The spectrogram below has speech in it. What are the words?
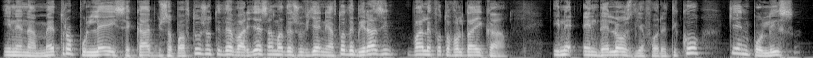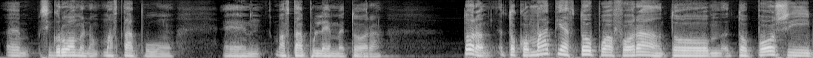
Είναι ένα μέτρο που λέει σε κάποιους από αυτούς ότι δεν βαριέσαι, άμα δεν σου βγαίνει αυτό, δεν πειράζει, βάλε φωτοβολταϊκά. Είναι εντελώς διαφορετικό και είναι πολύ ε, συγκρουόμενο με αυτά που, ε, με αυτά που λέμε τώρα. Τώρα, το κομμάτι αυτό που αφορά το, το πώς η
